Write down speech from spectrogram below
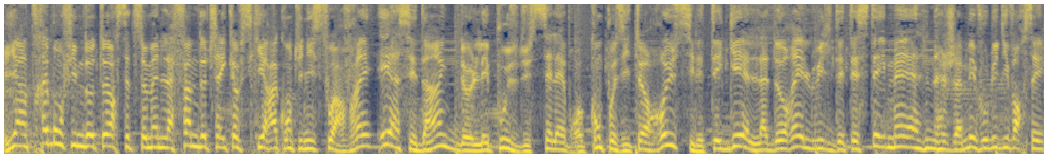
Il y a un très bon film d'auteur cette semaine. La femme de Tchaïkovski raconte une histoire vraie et assez dingue de l'épouse du célèbre compositeur russe. Il était gay, elle l'adorait, lui le détestait, mais elle n'a jamais voulu divorcer.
